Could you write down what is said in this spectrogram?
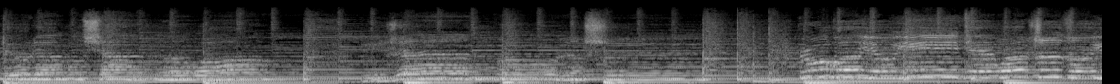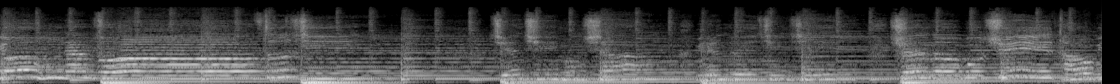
丢了梦想的我，你认是？如果有一天我只做勇敢做自己，捡起梦。想面对荆棘，全都不去逃避。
